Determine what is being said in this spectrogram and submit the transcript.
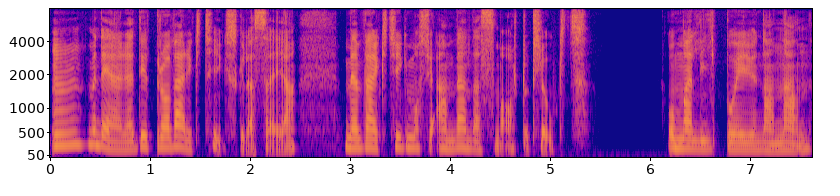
Mm, men det är det. Det är ett bra verktyg skulle jag säga. Men verktyg måste ju användas smart och klokt. Och Malipo är ju en annan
